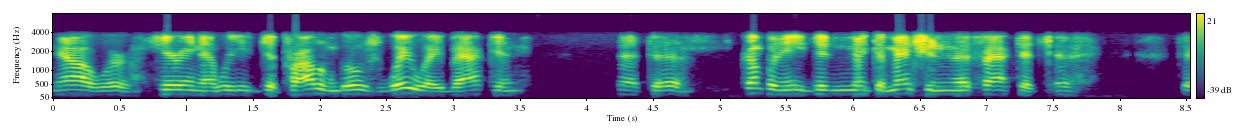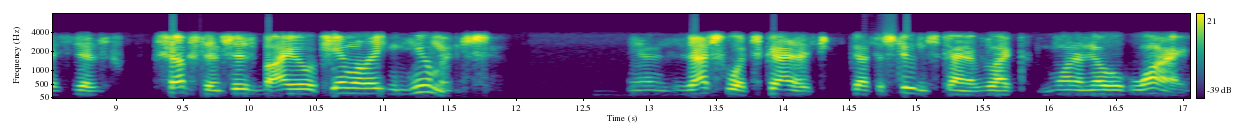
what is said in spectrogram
now we're hearing that we the problem goes way way back, and that the uh, company didn't make a mention of the fact that uh, that, that substances bioaccumulate in humans, and that's what's kind of got the students kind of like want to know why.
